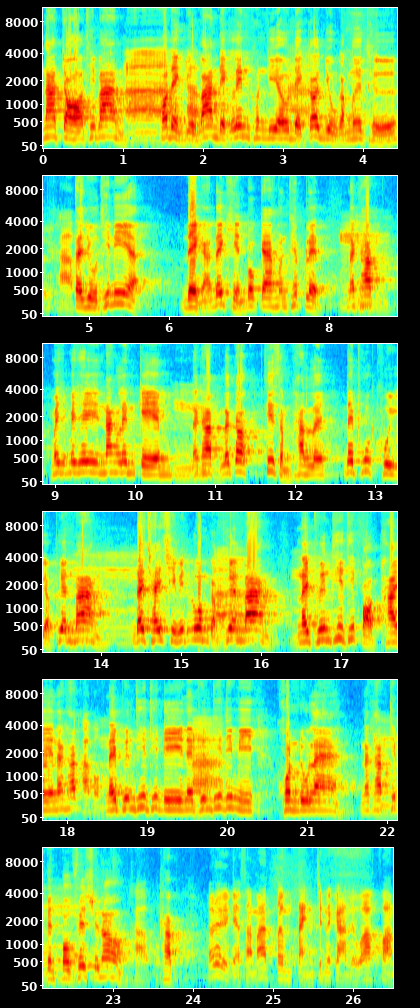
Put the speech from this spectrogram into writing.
หน้าจอที่บ้านอ่าเพราะเด็กอยู่ครับบ้านเด็กเล่นคนเดียวอ่าเด็กก็อยู่กับมือถือครับแต่อยู่ที่นี่อะเด็กอะได้เขียนโปรแกรมบนแท็บเล็ตอืมนะครับไม่ไม่ใช่นั่งเล่นเกมอืมนะครับ แล้วก็ที่สำคัญเลยได้พูดคุยกับเพื่อนบ้างอืมได้ใช้ชีวิตร่วมกับอ่าเพื่อนบ้างอืมในพื้นที่ที่ปลอดภัยนะครับครับผมในพื้นที่ที่ดีในอ่าพื้นที่ที่มีคนดูแลนะครับอืมที่เป็นโปรเฟชชั่นอลครับผมครับ แล้วเด็กๆเนี่ยสามารถเติมแต่งจินตนาการหรือว่าความ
